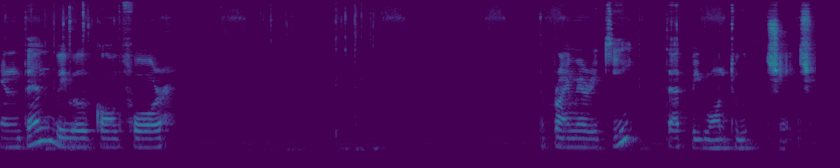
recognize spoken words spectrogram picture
and then we will call for the primary key that we want to change.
